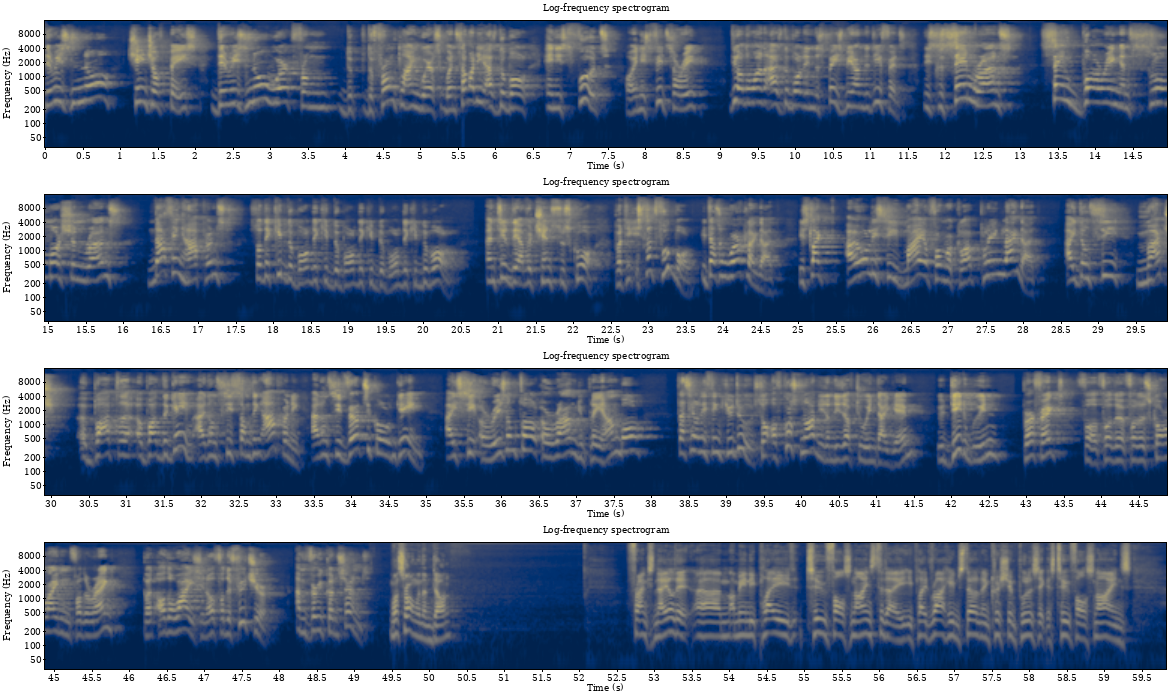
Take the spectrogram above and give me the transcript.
There is no change of pace. There is no work from the, the front line where when somebody has the ball in his foot or in his feet, sorry, the other one has the ball in the space behind the defense. It's the same runs, same boring and slow motion runs. Nothing happens. So they keep the ball, they keep the ball, they keep the ball, they keep the ball until they have a chance to score. But it's not football. It doesn't work like that. It's like I only see my former club playing like that. I don't see much about, uh, about the game. I don't see something happening. I don't see vertical game. I see horizontal around, you play handball. That's the only thing you do. So of course not, you don't deserve to win that game. You did win, perfect for, for the for the scoreline and for the rank. But otherwise, you know, for the future, I'm very concerned. What's wrong with them, Don? Frank's nailed it. Um, I mean, he played two false nines today. He played Raheem Sterling and Christian Pulisic as two false nines.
